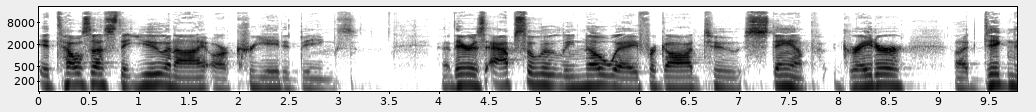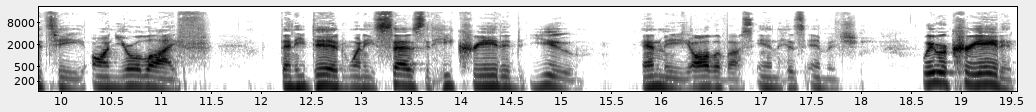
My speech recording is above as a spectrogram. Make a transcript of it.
it tells us that you and I are created beings. There is absolutely no way for God to stamp greater uh, dignity on your life than he did when he says that he created you and me, all of us, in his image. We were created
